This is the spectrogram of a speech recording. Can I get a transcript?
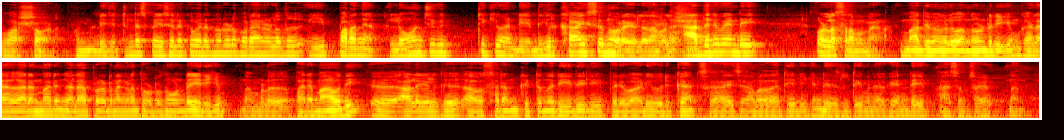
വർഷമാണ്. അപ്പം ഡിജിറ്റലിന്റെ സ്പേസിലൊക്കെ വരുന്നവരോട് പറയാനുള്ളത് ഈ പറഞ്ഞ ലോഞ്ചിവിറ്റിക്ക് വേണ്ടി ദീർഘായുസ് എന്ന് പറയുമല്ലോ നമ്മൾ അതിനു വേണ്ടി ഉള്ള ശ്രമം വേണം. മാധ്യമങ്ങൾ വന്നുകൊണ്ടിരിക്കും കലാകാരന്മാരും കലാപ്രകടനങ്ങളും തുടർന്നുകൊണ്ടേയിരിക്കും. നമ്മൾ പരമാവധി ആളുകൾക്ക് അവസരം കിട്ടുന്ന രീതിയിൽ ഈ പരിപാടി ഒരുക്കാൻ സഹായിച്ച അമൃത ടി വിക്കും ഡിജിറ്റൽ ടീമിനും ഒക്കെ എന്റെയും ആശംസകൾ. നന്ദി.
